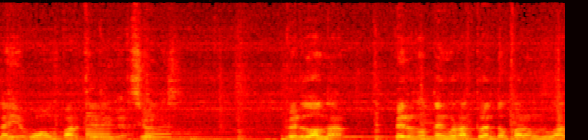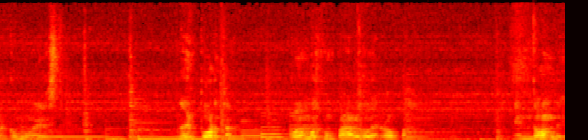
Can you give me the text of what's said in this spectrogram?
la llevó a un parque de diversiones. Perdona, pero no tengo el atuendo para un lugar como este. No importa, podemos comprar algo de ropa. ¿En dónde?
